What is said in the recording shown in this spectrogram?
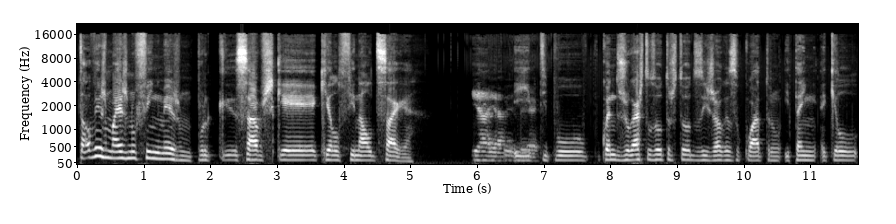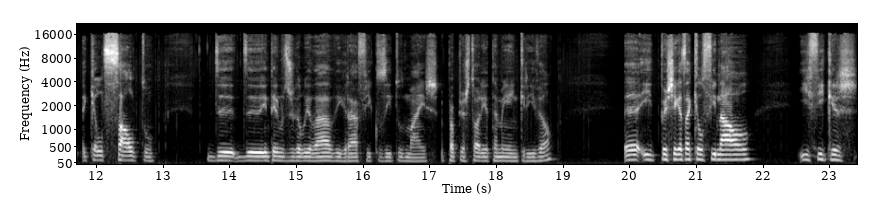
talvez mais no fim mesmo, porque sabes que é aquele final de saga. Yeah, yeah. E É. tipo, quando jogaste os outros todos e jogas o 4 e tem aquele, aquele salto de, de, em termos de jogabilidade e gráficos e tudo mais, a própria história também é incrível. Eh, e depois chegas àquele final e ficas,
